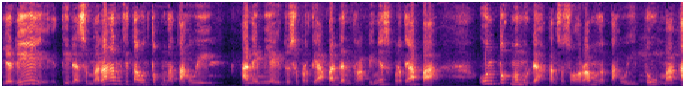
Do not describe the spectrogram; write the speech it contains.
jadi tidak sembarangan kita untuk mengetahui anemia itu seperti apa dan terapinya seperti apa. Untuk memudahkan seseorang mengetahui itu, maka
